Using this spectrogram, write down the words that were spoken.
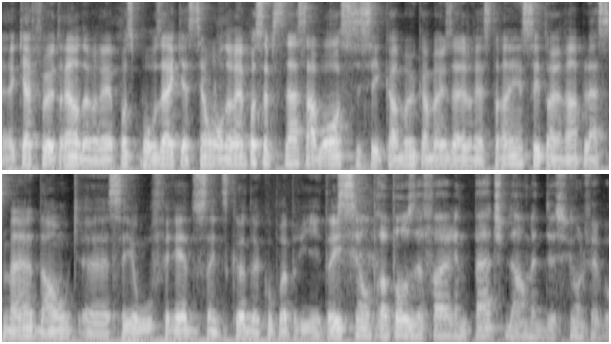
Euh, calfeutrant, on devrait pas se poser la question. On devrait même pas s'obstiner à savoir si c'est commun, commun usage restreint. C'est un remplacement, donc euh, c'est aux frais du syndicat de copropriété. Si on propose de faire une patch et d'en remettre dessus, on le fait pas.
